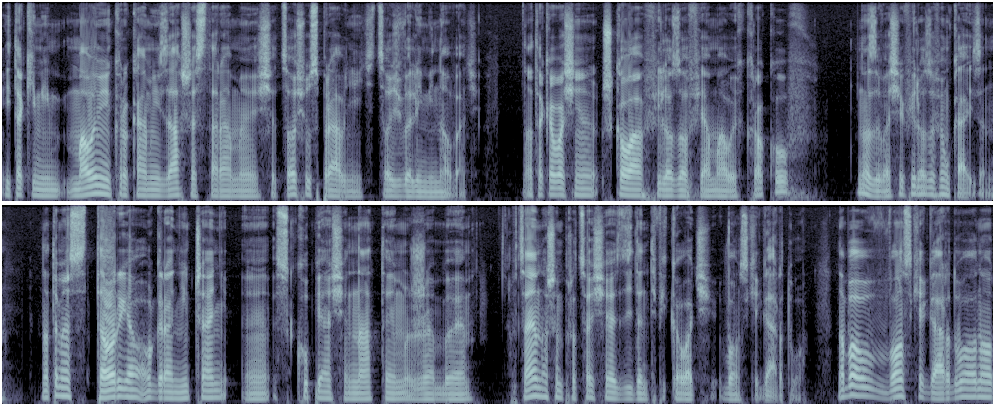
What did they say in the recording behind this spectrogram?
i takimi małymi krokami zawsze staramy się coś usprawnić, coś wyeliminować. No taka właśnie szkoła filozofia małych kroków nazywa się filozofią Kaizen. Natomiast teoria ograniczeń y, skupia się na tym, żeby w całym naszym procesie zidentyfikować wąskie gardło. No bo wąskie gardło ono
